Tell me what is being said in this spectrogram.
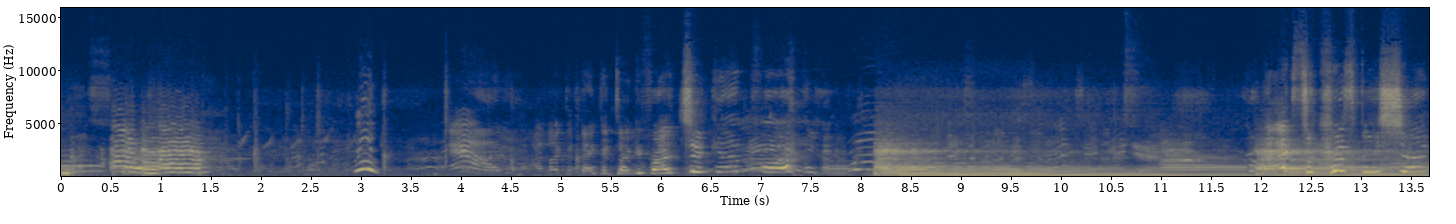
And I'd like to thank Kentucky Fried Chicken for. extra crispy shit.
